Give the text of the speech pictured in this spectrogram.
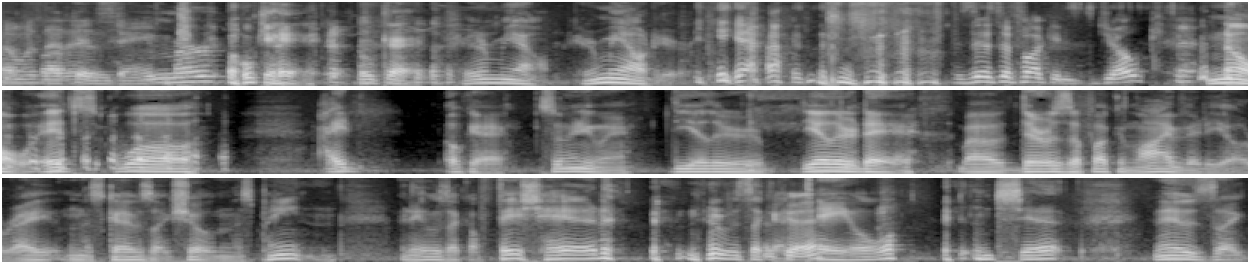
know what that fucking is. damer. Okay. Okay. Hear me out. Hear me out here. yeah. is this a fucking joke? No, it's well, I okay. So anyway, the other the other day, uh, there was a fucking live video, right? And this guy was like showing this painting, and it was like a fish head, and there was like a tail and shit, and it was like,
